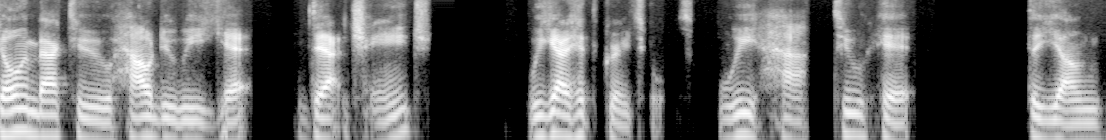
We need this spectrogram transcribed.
going back to how do we get that change? We got to hit the grade schools we have to hit the young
